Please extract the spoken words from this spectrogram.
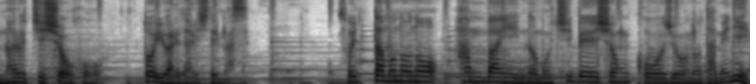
マルチ商法と言われたりしています。そういったものの販売員のモチベーション向上のために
